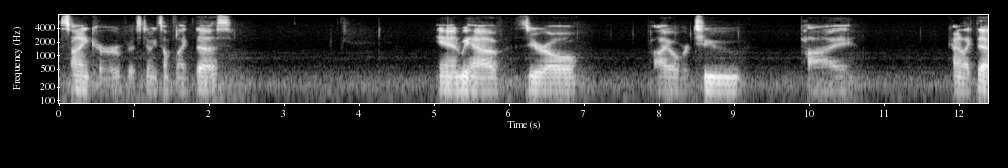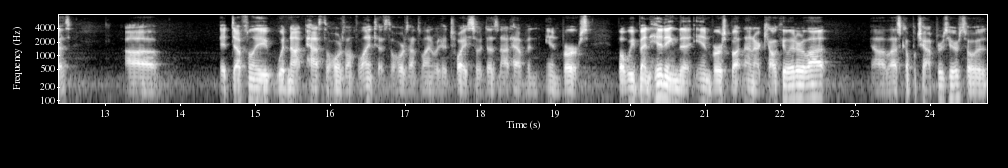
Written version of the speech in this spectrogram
sine curve. It's doing something like this. And we have 0 pi over 2 pi, kind of like this. Uh, it definitely would not pass the horizontal line test. The horizontal line would hit twice, so it does not have an inverse. But we've been hitting the inverse button on our calculator a lot uh, last couple chapters here, so it,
